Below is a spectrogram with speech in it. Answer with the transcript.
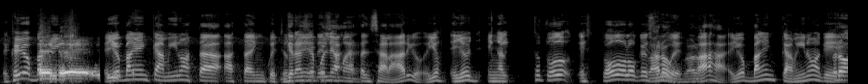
Es que ellos van, Eh, en, eh, ellos van en camino hasta, hasta en cuestión Gracias de, por de- llamar. hasta en salario. Ellos, ellos en esto todo es todo lo que Claro, sube, claro. baja. Ellos van en camino a que Pero,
